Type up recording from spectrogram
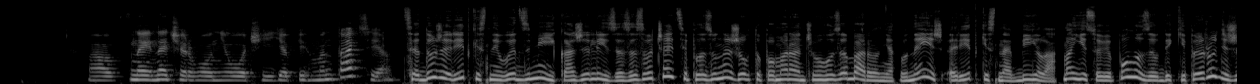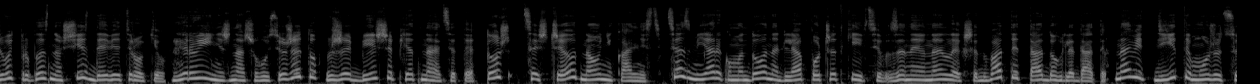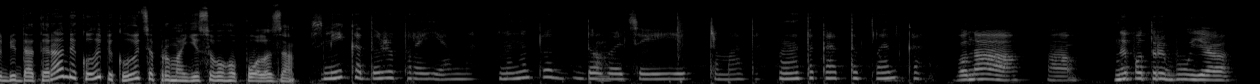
В неї не червоні очі, є пігментація. Це дуже рідкісний вид змій, каже Ліза. Зазвичай ці плазуни жовто-помаранчевого забарвлення. В неї ж рідкісна біла. Маїсові полози в дикій природі живуть приблизно 6-9 років. Героїні ж нашого сюжету вже більше 15. Тож це ще одна унікальність. Ця змія рекомендована для початківців. За нею найлегше дбати та доглядати. Навіть діти можуть собі дати ради, коли піклуються про маїсового полоза. Змійка дуже приємна. Мені подобається її тримати. Вона така тепленька. Вона а, не потребує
